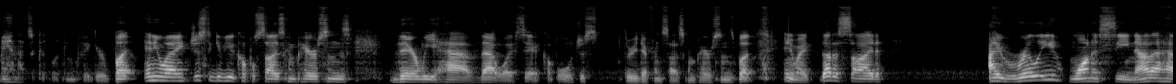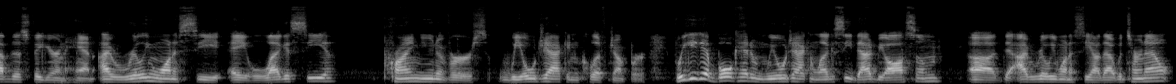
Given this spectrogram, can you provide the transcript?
Man, that's a good looking figure. But anyway, just to give you a couple size comparisons, there we have that way. Say a couple, just three different size comparisons. But anyway, that aside, I really want to see, now that I have this figure in hand, I really want to see a Legacy Prime Universe Wheeljack and Cliffjumper. If we could get Bulkhead and Wheeljack and Legacy, that'd be awesome. Uh, I really want to see how that would turn out.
